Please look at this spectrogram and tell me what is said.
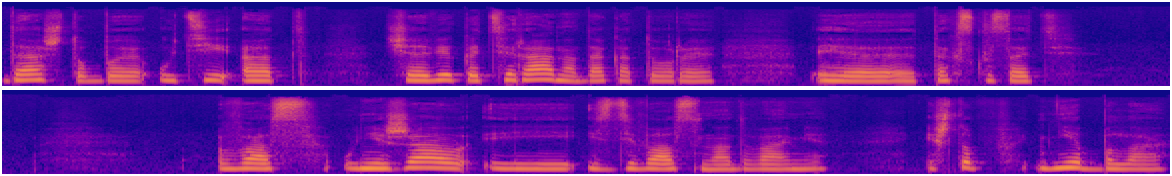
да, чтобы уйти от человека-тирана, да, который, так сказать, вас унижал и издевался над вами, и чтобы не было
